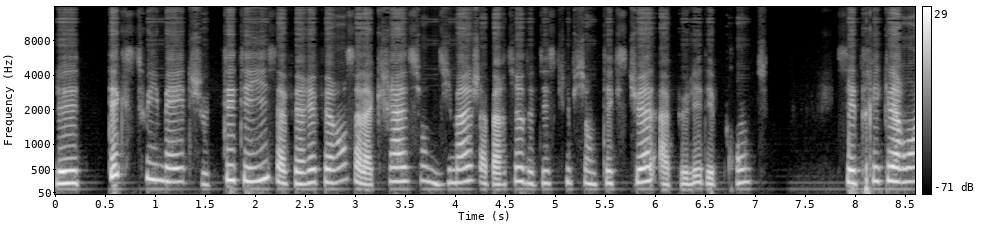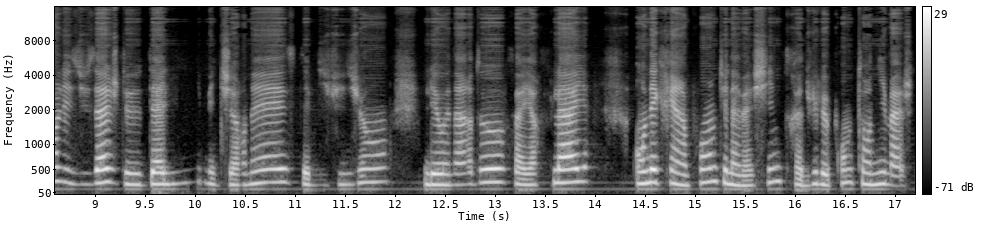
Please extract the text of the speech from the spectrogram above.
Le text to image ou TTI, ça fait référence à la création d'images à partir de descriptions textuelles appelées des prompts c'est très clairement les usages de DALI, Midjourney, Step Diffusion, Leonardo, Firefly. On écrit un prompt et la machine traduit le prompt en image.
